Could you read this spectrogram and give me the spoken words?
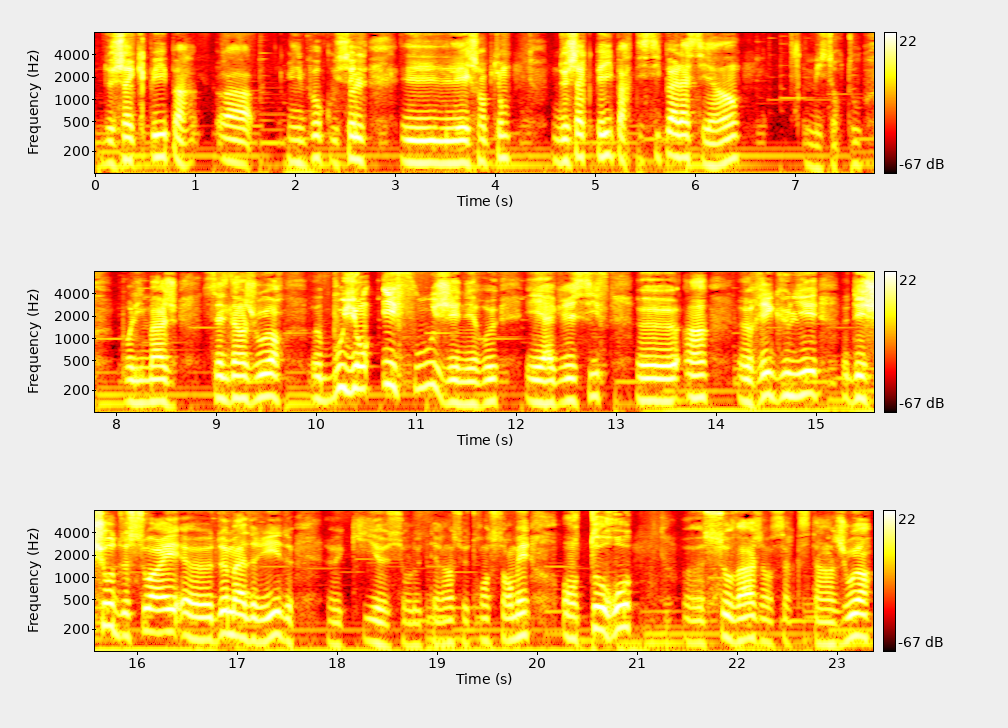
de chaque pays par, une époque où seuls les champions de chaque pays participaient à la C1 mais surtout pour l'image, celle d'un joueur euh, bouillant et fou, généreux et agressif, euh, un euh, régulier des chaudes soirées de Madrid, qui sur le terrain se transformait en taureau sauvage. Hein, que c'était un joueur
